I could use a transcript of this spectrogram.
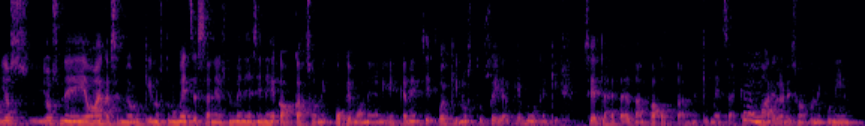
jos, jos ne ei ole aikaisemmin ollut kiinnostunut metsässä, niin jos ne menee sinne eka katsoa niitä Pokemoneja, niin ehkä ne sit voi kiinnostua sen jälkeen muutenkin. Se, että lähdetään jotain pakottaa jonnekin metsään kerran marjoja, niin se on kuin niin, kuin niin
